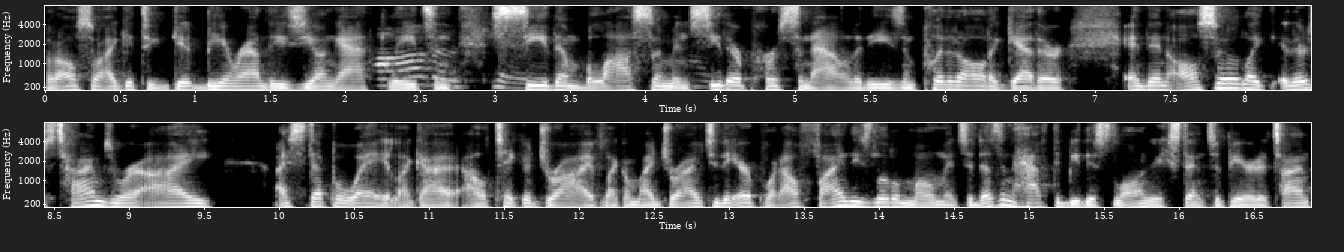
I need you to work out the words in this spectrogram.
but also I get to get be around these young athletes and oh, kids. see them blossom and see their personalities and put it all together. And then also like there's times where I I step away. Like I, will take a drive, like on my drive to the airport, I'll find these little moments. It doesn't have to be this long, extensive period of time.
